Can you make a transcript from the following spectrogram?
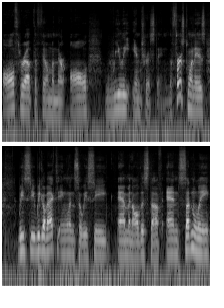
all throughout the film, and they're all really interesting. The first one is we see, we go back to England, so we see M and all this stuff, and suddenly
